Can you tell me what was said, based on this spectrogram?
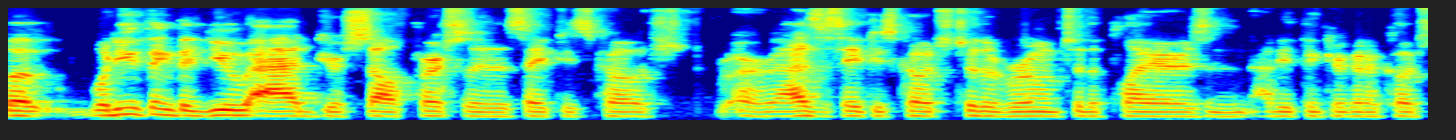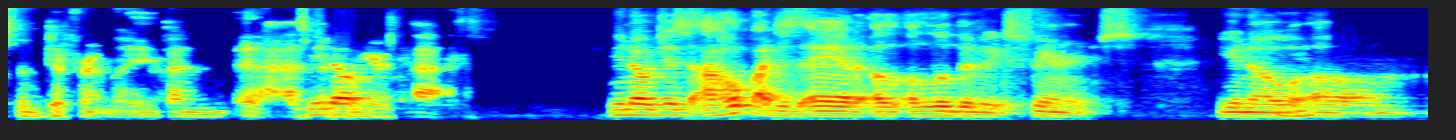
But what do you think that you add yourself personally, the safeties coach, or as a safeties coach, to the room, to the players, and how do you think you're going to coach them differently than it has you been know, in years past? You know, just I hope I just add a, a little bit of experience. You know, mm-hmm. um,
